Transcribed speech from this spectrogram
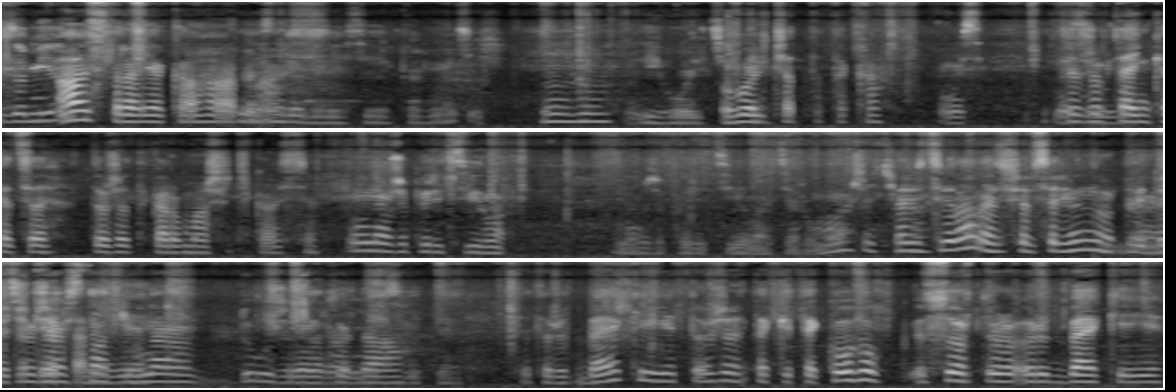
взамін. Астра яка гарна. треба дивися, яка бачиш, Угу. ігольчик. Гольчата така. Ось. Це жовтенька, це теж така ромашечка ось. Вона вже перецвіла. Вона вже перецвіла ця ромашечка. Перецвіла, але ще все рівно Да, квіточки це вже там остатки, є. вона дуже Які, да. цвіте. Тут рудбеки є теж, такі, такого сорту рудбеки є.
